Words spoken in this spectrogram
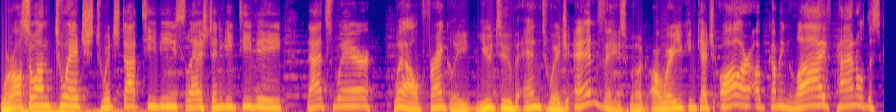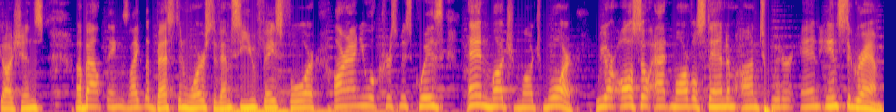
We're also on Twitch, twitch.tv slash Den of Geek TV. That's where well, frankly, YouTube and Twitch and Facebook are where you can catch all our upcoming live panel discussions about things like the best and worst of MCU Phase 4, our annual Christmas quiz, and much, much more. We are also at Marvel Standom on Twitter and Instagram.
